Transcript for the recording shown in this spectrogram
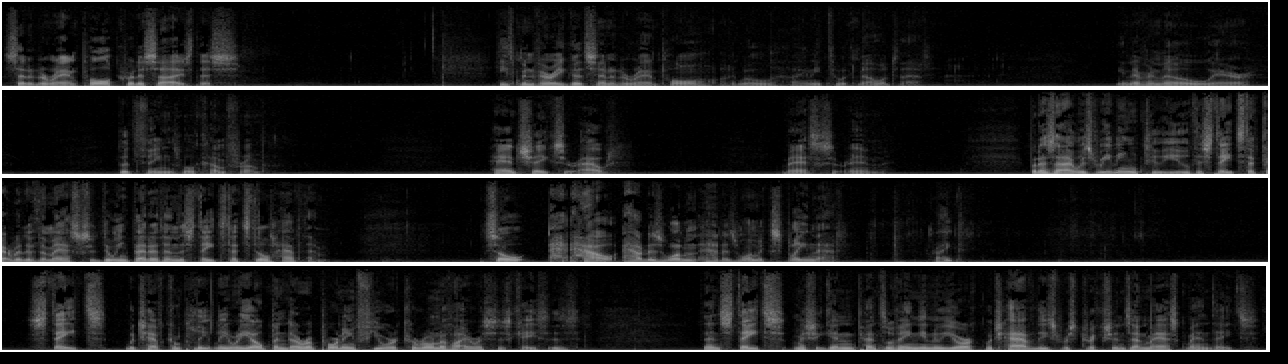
Senator Rand Paul criticized this. He's been very good, Senator Rand Paul. I will. I need to acknowledge that. You never know where good things will come from. Handshakes are out. Masks are in. But as I was reading to you, the states that got rid of the masks are doing better than the states that still have them. So how how does one how does one explain that? Right? States which have completely reopened are reporting fewer coronavirus cases than states, Michigan, Pennsylvania, New York, which have these restrictions and mask mandates.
